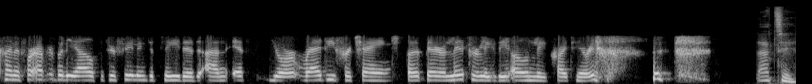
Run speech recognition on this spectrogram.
kind of for everybody else, if you're feeling depleted and if you're ready for change, that they're literally the only criteria. That's it.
